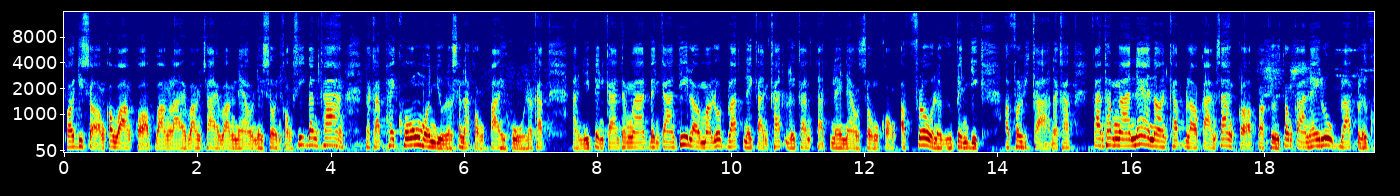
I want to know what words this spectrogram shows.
พอยที่ 2 ก็วางกรอบวางลายวางชายวางแนวในโซนของซีกด้านข้างนะครับให้โค้งมนอยู่ลักษณะของปลายหูนะครับ อันนี้เป็นการทำงานเป็นการที่เรามารวบรัดในการคัดหรือการตัดในแนวทรงของอัฟโรหรือเป็นหยิกแอฟริกานะครับการทำงานแน่นอนครับเราการสร้างกรอบก็คือต้องการให้รูปลักษณ์หรือข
